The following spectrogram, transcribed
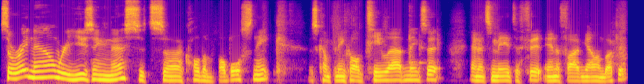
So right now we're using this. It's uh, called a bubble snake. This company called Tea Lab makes it, and it's made to fit in a five gallon bucket.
